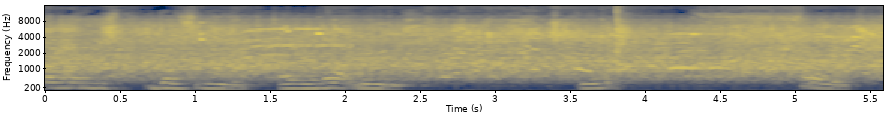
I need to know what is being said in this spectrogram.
So far, I'm just defeated. I will not lose. Yeah. Hmm? Sorry.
